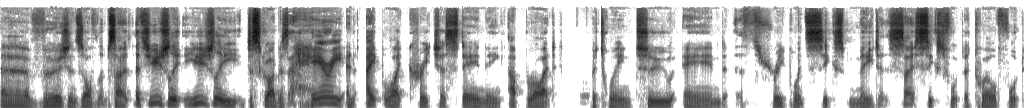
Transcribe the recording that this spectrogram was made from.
uh, versions of them. So it's usually usually described as a hairy and ape-like creature standing upright between two and three point six meters, so six foot to twelve foot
